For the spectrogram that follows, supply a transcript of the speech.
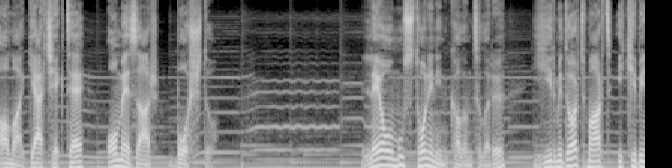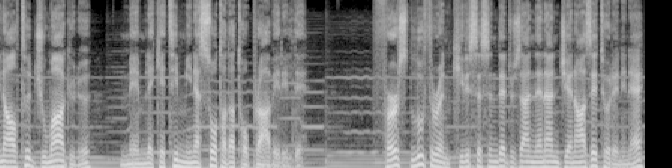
Ama gerçekte o mezar boştu. Leo Mustone'nin kalıntıları 24 Mart 2006 Cuma günü memleketi Minnesota'da toprağa verildi. First Lutheran Kilisesi'nde düzenlenen cenaze törenine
